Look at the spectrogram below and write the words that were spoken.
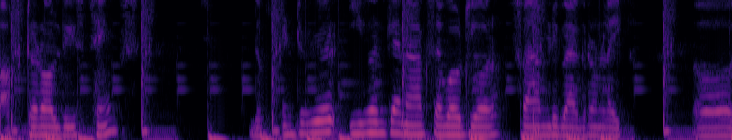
after all these things the interviewer even can ask about your family background like uh,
